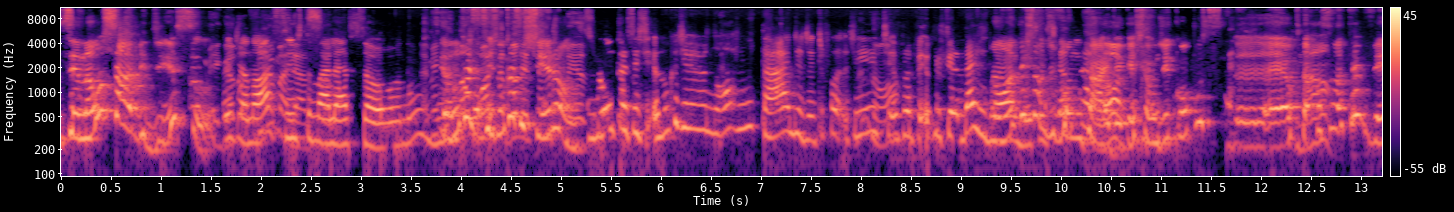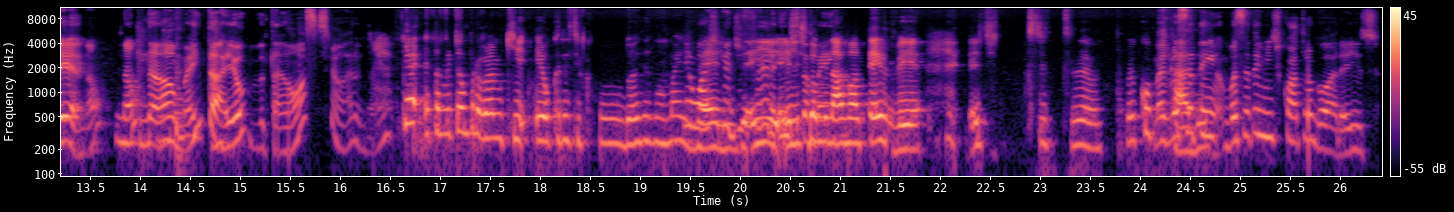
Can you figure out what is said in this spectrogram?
Você não sabe disso? Amiga, eu, eu não assisto Malhação. Eu não amiga, nunca, não vocês nunca assistiram? Nunca assisti. Eu nunca tive a menor vontade, gente. Gente, eu prefiro, eu prefiro das Não é questão de vontade, é questão de compus... É o que tá passando na TV, não? Não, não mas então, eu Tá, nossa senhora, não. Porque também tem um problema que eu cresci com dois irmãos mais eu velhos. Acho que é e eles também. dominavam a TV. Foi complicado. Mas você tem, você tem 24 agora, é isso?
